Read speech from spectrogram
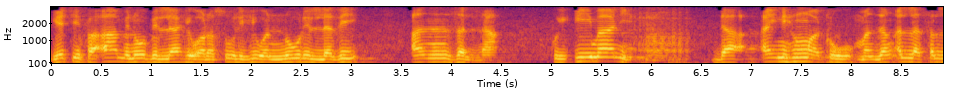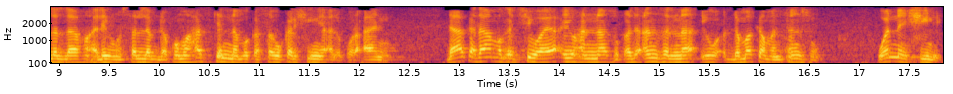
ya ce fa aminu billahi wa rasulihi wan nuril ladhi anzalna. Ku imani da ainihin wato manzon Allah sallallahu alaihi wasallam da kuma hasken da muka saukar shine alqur'ani. Da haka za mu ga cewa ya ayyuhan nasu qad anzalna da makamantan su wannan shine.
